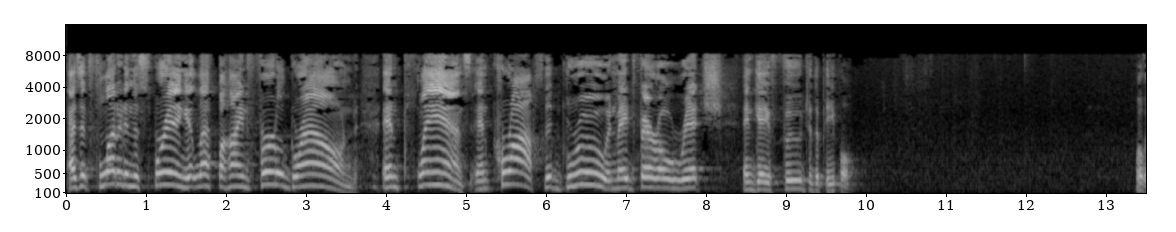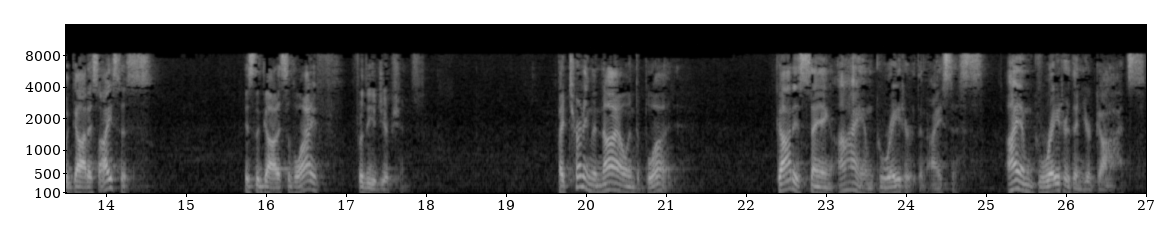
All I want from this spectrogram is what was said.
As it flooded in the spring, it left behind fertile ground and plants and crops that grew and made Pharaoh rich and gave food to the people. Well, the goddess Isis is the goddess of life for the Egyptians. By turning the Nile into blood, God is saying, I am greater than Isis. I am greater than your gods.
